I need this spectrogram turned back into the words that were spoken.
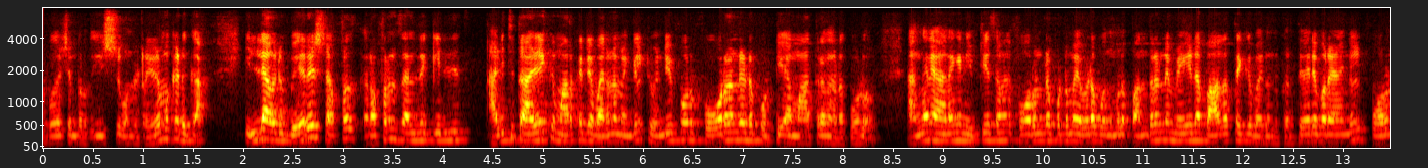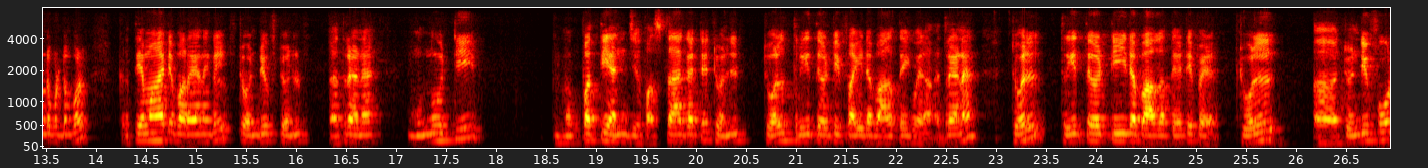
റിവേഴ്സും പ്രതീക്ഷിച്ചുകൊണ്ട് ട്രേഡ് നമുക്ക് എടുക്കാം. ഇല്ല ഒരു ബേറിഷ് റെഫറൻസ് അല്ലെങ്കിൽ ഇത് അടിച്ച് താഴേക്ക് മാർക്കറ്റ് വരണമെങ്കിൽ ട്വന്റി ഫോർ ഫോർ ഹൺഡ്രഡ് പൊട്ടിയാൽ മാത്രമേ നടക്കുള്ളൂ. അങ്ങനെയാണെങ്കിൽ നിഫ്റ്റി സമയത്ത് ഫോർ ഹൺഡ്രഡ് പൊട്ടുമ്പോൾ എവിടെ പോകും? നമ്മൾ പന്ത്രണ്ട് മെയ്യുടെ ഭാഗത്തേക്ക് വരുന്നു. കൃത്യമായിട്ട് പറയുകയാണെങ്കിൽ ഫോർ ഹൺഡ്രഡ് പൊട്ടുമ്പോൾ കൃത്യമായിട്ട് പറയുകയാണെങ്കിൽ ട്വന്റി ട്വൽവ് എത്രയാണ്? മുന്നൂറ്റി മുപ്പത്തി അഞ്ച് first target twelve twelve three thirty ഫൈവിന്റെ ഭാഗത്തേക്ക് വരാം. എത്രയാണ്? ട്വൽവ് ത്രീ തേർട്ടിയുടെ ഭാഗത്തേക്ക് twelve twenty four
